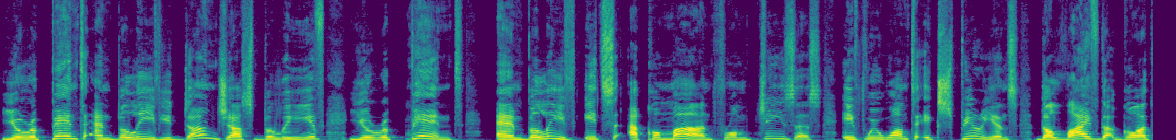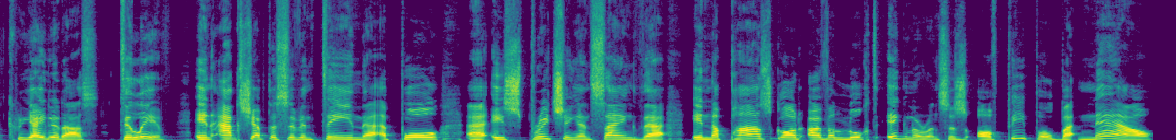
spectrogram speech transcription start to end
You repent and believe. You don't just believe, you repent and believe. It's a command from Jesus if we want to experience the life that God created us to live in Acts chapter 17 that uh, Paul uh, is preaching and saying that in the past God overlooked ignorances of people, but now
